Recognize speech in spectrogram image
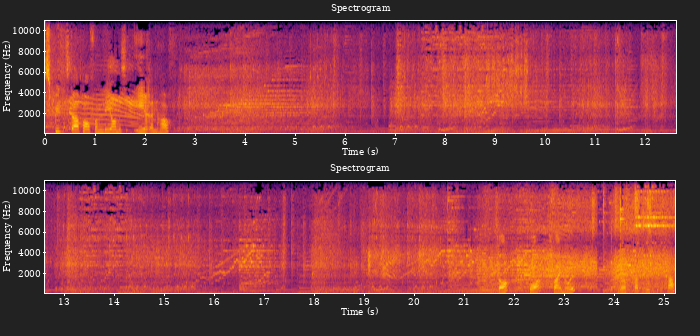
Speedstar Power von Leon ist ehrenhaft. So, Tor 2-0. Läuft gerade richtig krass.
